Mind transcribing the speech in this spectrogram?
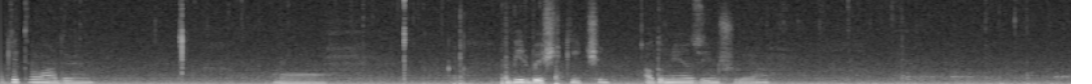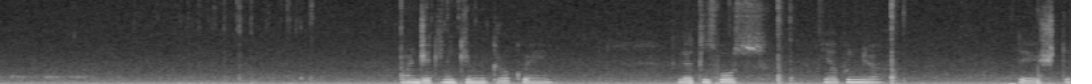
paketim vardı benim. Aa, 1.5.2 için adını yazayım şuraya. Öncekini kim mikro koyayım. Little Force yapınca değişti.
